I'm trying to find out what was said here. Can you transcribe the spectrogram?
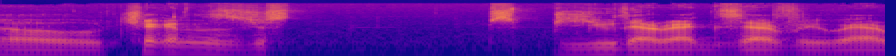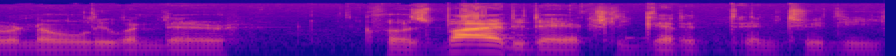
So chickens just spew their eggs everywhere and only when they're close by do they actually get it into the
